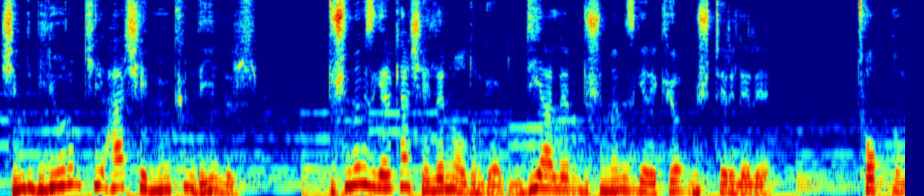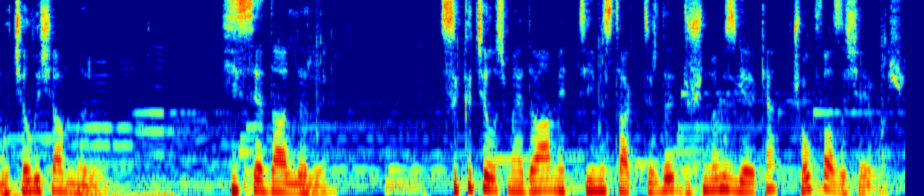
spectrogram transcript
Şimdi biliyorum ki her şey mümkün değildir. Düşünmemiz gereken şeylerin olduğunu gördüm. Diğerlerini düşünmemiz gerekiyor. Müşterileri, toplumu, çalışanları, hissedarları. Sıkı çalışmaya devam ettiğimiz takdirde düşünmemiz gereken çok fazla şey var.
